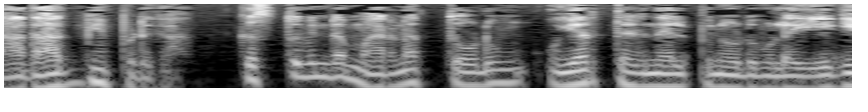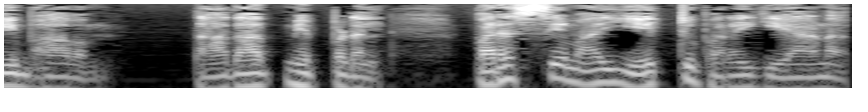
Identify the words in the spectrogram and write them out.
താതാത്മ്യപ്പെടുക. ക്രിസ്തുവിന്റെ മരണത്തോടും ഉയർത്തെഴുന്നേൽപ്പിനോടുമുള്ള ഏകീഭാവം താതാത്മ്യപ്പെടൽ പരസ്യമായി ഏറ്റുപറയുകയാണ്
